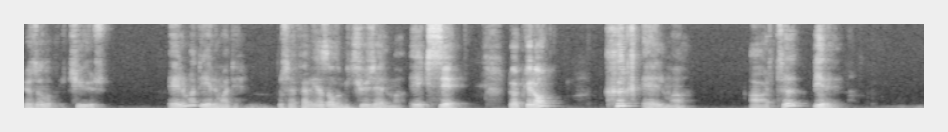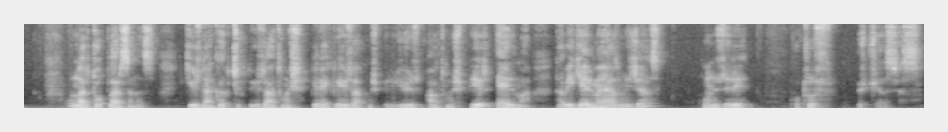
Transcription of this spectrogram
Yazalım 200. Elma diyelim hadi. Bu sefer yazalım 200 elma. Eksi 4 kere 10 40 elma artı 1 elma. Bunları toplarsanız 200'den 40 çıktı 160. 1 ekle 161. 161 elma. Tabii ki elma yazmayacağız. 10 üzeri 33 yazacağız.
